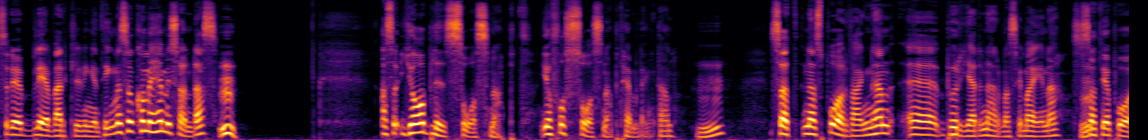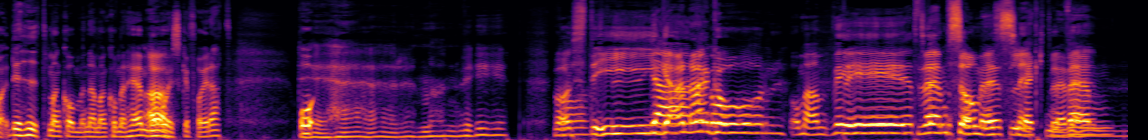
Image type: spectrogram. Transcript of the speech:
så det blev verkligen ingenting. Men så kom jag hem i söndags. Mm. Alltså jag blir så snabbt, jag får så snabbt hemlängtan. Mm. Så att när spårvagnen eh, började närma sig Majorna så Mm. satte jag på Det är hit man kommer när man kommer hem med Ah. Oiskefojrat. Och- Det är här man vet Var stigarna går och man vet vem som är släkt med vem.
